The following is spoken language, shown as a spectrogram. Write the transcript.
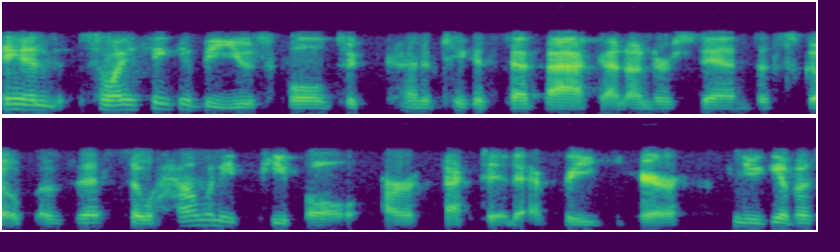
And so I think it'd be useful to kind of take a step back and understand the scope of this. So, how many people are affected every year? Can you give us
